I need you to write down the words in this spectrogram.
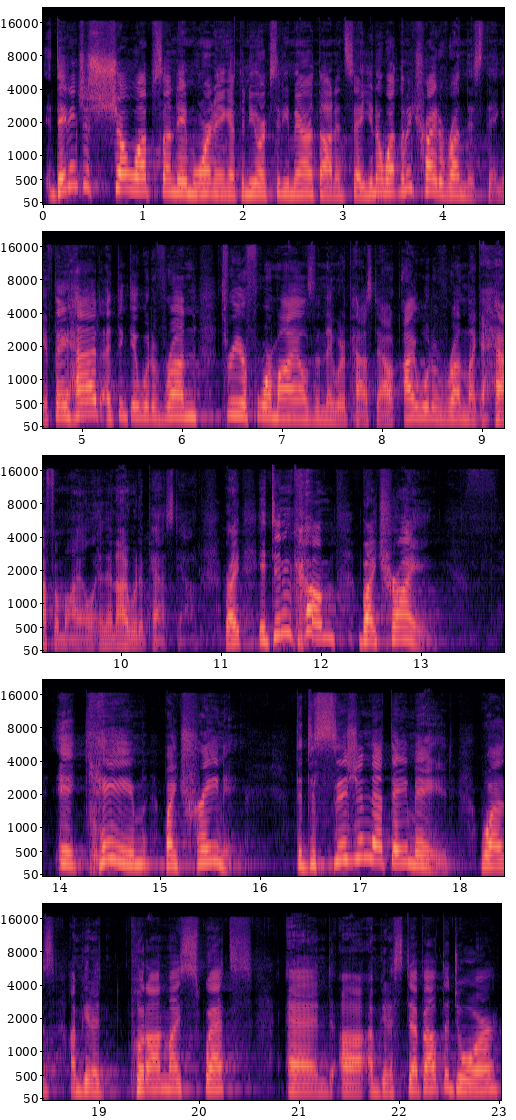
They didn't just show up Sunday morning at the New York City Marathon and say, you know what, let me try to run this thing. If they had, I think they would have run three or four miles and they would have passed out. I would have run like a half a mile and then I would have passed out, right? It didn't come by trying, it came by training. The decision that they made was I'm going to put on my sweats and uh, I'm going to step out the door.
